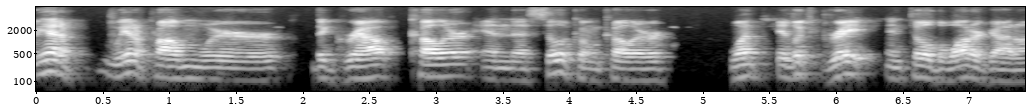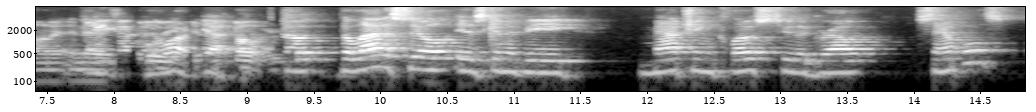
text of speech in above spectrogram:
we had a we had a problem where the grout color and the silicone color one it looked great until the water got on it and then it's the water. Yeah. Colors. So the Latasil is going to be matching close to the grout samples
